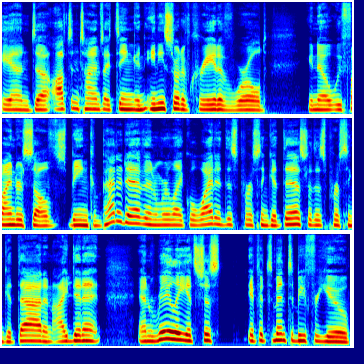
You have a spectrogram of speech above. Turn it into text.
and uh, oftentimes, I think in any sort of creative world, you know, we find ourselves being competitive and we're like, well, why did this person get this or this person get that? And I didn't. And really, it's just if it's meant to be for you,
